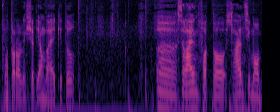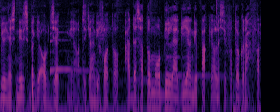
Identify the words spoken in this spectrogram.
foto rolling shot yang baik itu uh, selain foto selain si mobilnya sendiri sebagai objek ya objek yang difoto ada satu mobil lagi yang dipakai oleh si fotografer.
